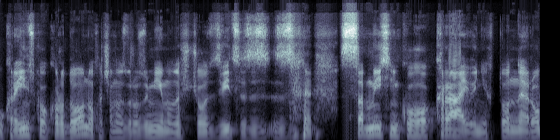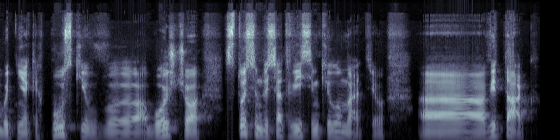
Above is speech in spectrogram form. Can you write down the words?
українського кордону, хоча ми зрозуміємо, що звідси з, з, з самісінького краю ніхто не робить ніяких пусків е, або що 178 кілометрів. Е, відтак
